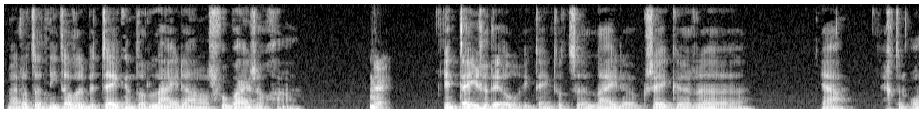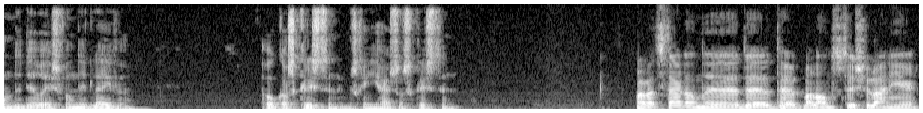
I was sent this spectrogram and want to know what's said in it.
Maar dat dat niet altijd betekent dat lijden aan ons voorbij zal gaan. Integendeel, ik denk dat eh, lijden ook zeker eh, ja, echt een onderdeel is van dit leven. Ook als christen, misschien juist als christen. Maar wat is daar dan de, de, de balans tussen? Wanneer,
